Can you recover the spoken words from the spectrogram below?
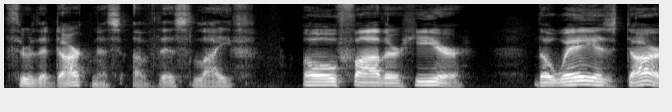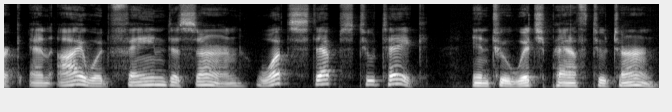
through the darkness of this life. O Father, hear! The way is dark, and I would fain discern what steps to take, into which path to turn.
